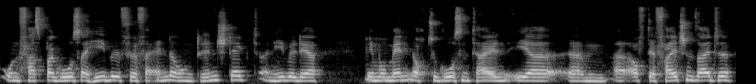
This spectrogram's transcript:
unfassbar großer Hebel für Veränderung drinsteckt. Ein Hebel, der im Moment noch zu großen Teilen eher ähm, auf der falschen Seite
